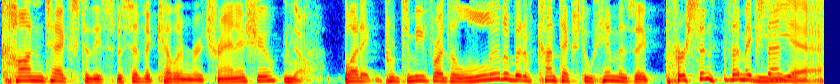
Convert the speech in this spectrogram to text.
context to the specific Kelly Marie issue. No. But it to me provides a little bit of context to him as a person, if that makes sense. Yeah.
